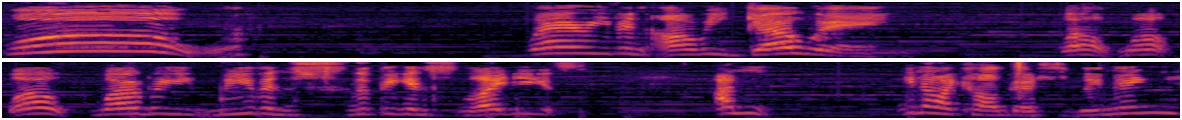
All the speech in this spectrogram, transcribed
Whoa! Where even are we going? Well, well, well, where are we, we even slipping and sliding? It's, I'm, you know I can't go swimming.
